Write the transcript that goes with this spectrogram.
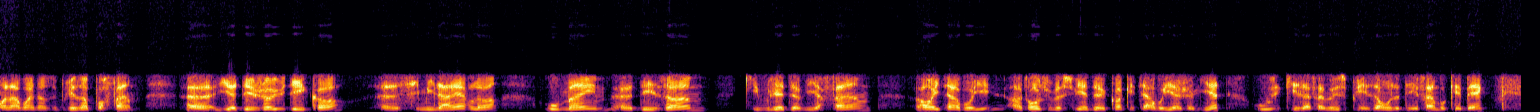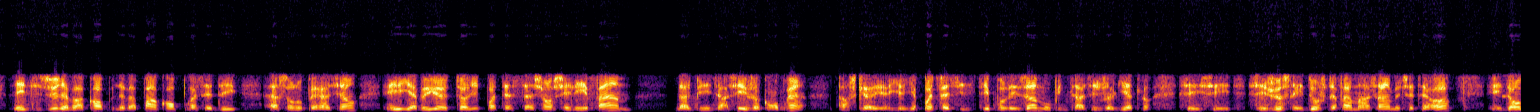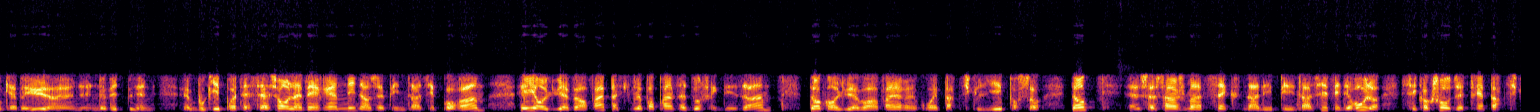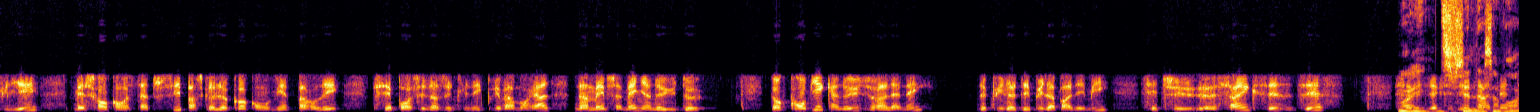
On l'envoie dans une prison pour femmes. Euh, il y a déjà eu des cas euh, similaires, là, où même euh, des hommes qui voulaient devenir femmes ont été envoyés. Entre autres, je me souviens d'un cas qui était envoyé à Joliette, où, qui est la fameuse prison des femmes au Québec. L'individu n'avait pas encore procédé à son opération et il y avait eu un tollé de protestation chez les femmes dans le pénitencier, je comprends parce qu'il n'y a, pas de facilité pour les hommes au pénitencier Joliette. C'est juste les douches de femmes ensemble, etc. Et donc, il y avait eu un, bouquet de protestation. On l'avait ramené dans un pénitencier pour hommes et on lui avait offert, parce qu'il ne voulait pas prendre sa douche avec des hommes, donc on lui avait offert un coin particulier pour ça. Donc, ce changement de sexe dans les pénitenciers fédéraux, c'est quelque chose de très particulier, mais ce qu'on constate aussi, parce que le cas qu'on vient de parler, qui s'est passé dans une clinique privée à Montréal, dans même semaine, il y en a eu deux. Donc, combien qu'il y en a eu durant l'année, depuis le début de la pandémie? C'est-tu 5, 6, 10? Oui, difficile de savoir.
